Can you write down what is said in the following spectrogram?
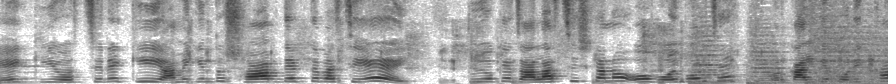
এই কি হচ্ছে রে কি আমি কিন্তু সব দেখতে পাচ্ছি এই তুই ওকে জ্বালাচ্ছিস কেন ও বই পড়ছে ওর কালকে পরীক্ষা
